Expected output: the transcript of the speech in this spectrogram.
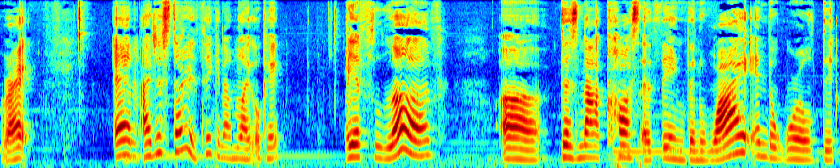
right? And I just started thinking, I'm like, okay, if love uh, does not cost a thing, then why in the world did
